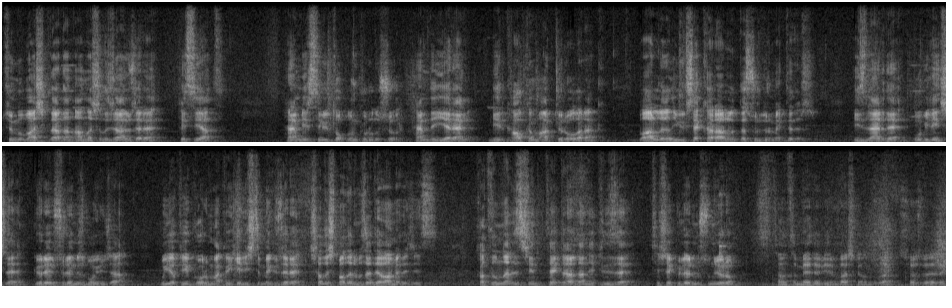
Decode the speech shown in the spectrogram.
tüm bu başlıklardan anlaşılacağı üzere PESİAD hem bir sivil toplum kuruluşu hem de yerel bir kalkınma aktörü olarak varlığını yüksek kararlılıkla sürdürmektedir. Bizler de bu bilinçle görev süremiz boyunca bu yapıyı korumak ve geliştirmek üzere çalışmalarımıza devam edeceğiz. Katılımlarınız için tekrardan hepinize teşekkürlerimi sunuyorum. Tanıtım Medya Birim Başkanımıza söz vererek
